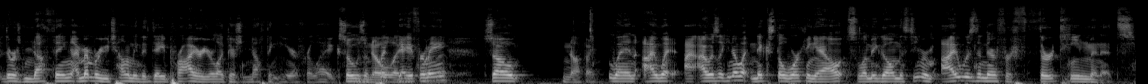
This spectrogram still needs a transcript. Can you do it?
there was nothing, I remember you telling me the day prior, you're like, "There's nothing here for legs." So it was a No quick day for me. equipment. So Nothing. when I went, I, I was like, you know what, Nick's still working out, so let me go in the steam room. I was in there for 13 minutes,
